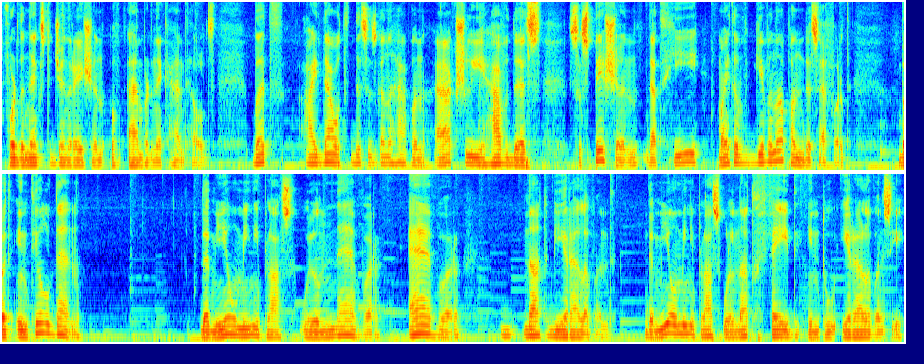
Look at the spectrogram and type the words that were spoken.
for the next generation of Anbernic handhelds. But I doubt this is gonna happen. I actually have this suspicion that he might have given up on this effort. But until then, the Miyoo Mini Plus will never, ever not be relevant. The Miyoo Mini Plus will not fade into irrelevancy.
